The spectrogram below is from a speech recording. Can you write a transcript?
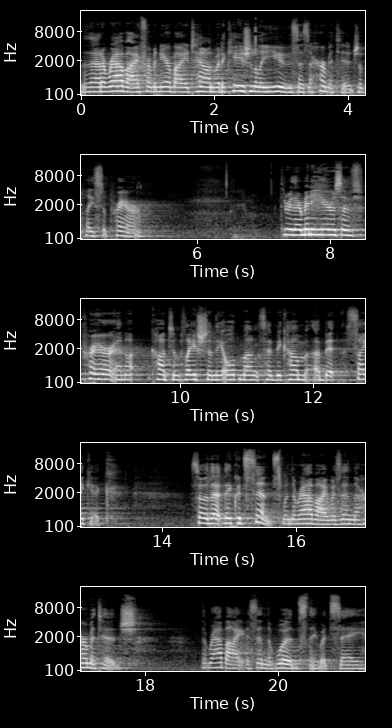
that a rabbi from a nearby town would occasionally use as a hermitage, a place of prayer. Through their many years of prayer and contemplation, the old monks had become a bit psychic, so that they could sense when the rabbi was in the hermitage. The rabbi is in the woods, they would say.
